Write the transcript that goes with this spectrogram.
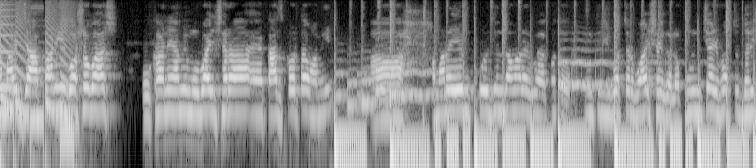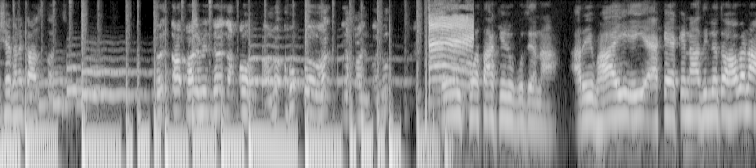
আমার জাপানি বসবাস ওখানে আমি মোবাইল ছাড়া কাজ করতাম আমি। আহ, আমার এই পর্যন্ত আমার কত পঁয়ত্রিশ বছর বয়স হয়ে গেল পঞ্চাশ বছর ধরে সেখানে কাজ করছি। এই কথা কেউ বোঝে না। আরে ভাই এই একে একে না দিলে তো হবে না।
